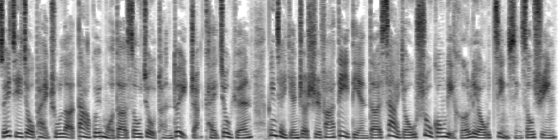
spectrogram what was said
随即就派出了大规模的搜救团队展开救援，并且沿着事发地点的下游数公里河流进行搜寻。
